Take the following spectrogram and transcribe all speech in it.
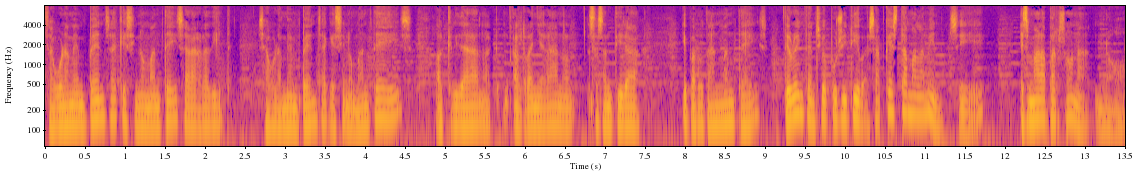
Segurament pensa que si no menteix serà agredit segurament pensa que si no menteix, el cridaran, el, el renyaran, el, se sentirà i per tant menteix. Té una intenció positiva. Sap que està malament? Sí. És mala persona? No.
